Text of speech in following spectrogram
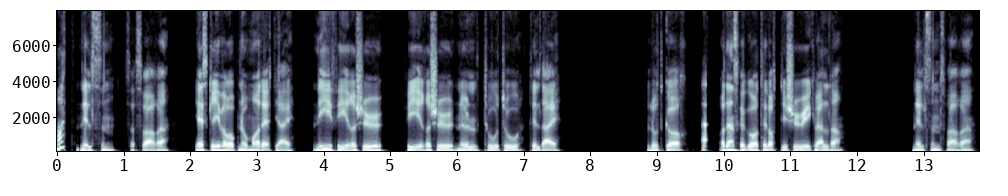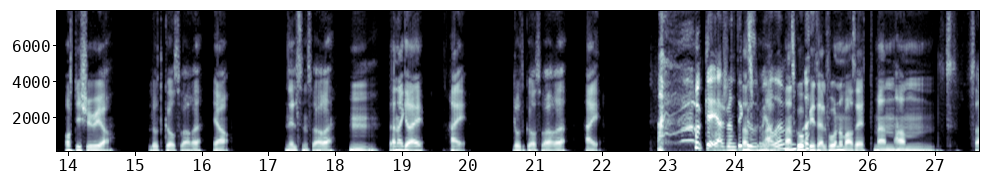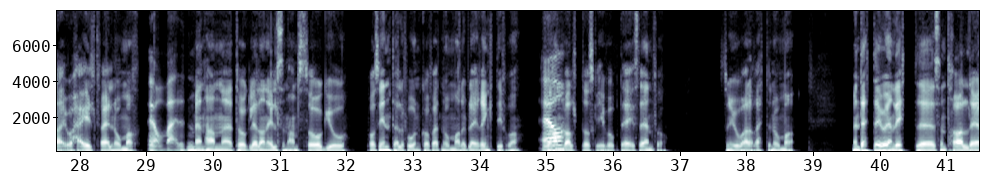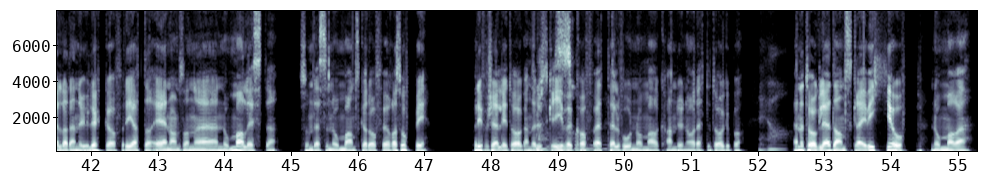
What? Nilsen svarer Jeg skriver opp nummeret ditt, jeg. 947 47022 til deg. Ludgaard, Og den skal gå til 87 i kveld, da. Nilsen svarer 87, ja. Ludgaard svarer ja. Nilsen svarer hm, den er grei, hei. Ludgaard svarer hei. Ok, jeg skjønte ikke så mye av det. Han skulle oppgi telefonnummeret sitt, men han sa jo helt feil nummer. Ja, verden. Men han, eh, togleder Nilsen han så jo på sin telefon hvilket nummer det ble ringt ifra, så Ja. han valgte å skrive opp det istedenfor, som jo var det rette nummeret. Men dette er jo en litt eh, sentral del av denne ulykka, fordi at det er noen sånne nummerlister som disse numrene skal da føres opp i på de forskjellige togene, der du skriver sånn. hvilket telefonnummer kan du nå dette toget på. Ja. Denne toglederen skrev ikke opp nummeret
